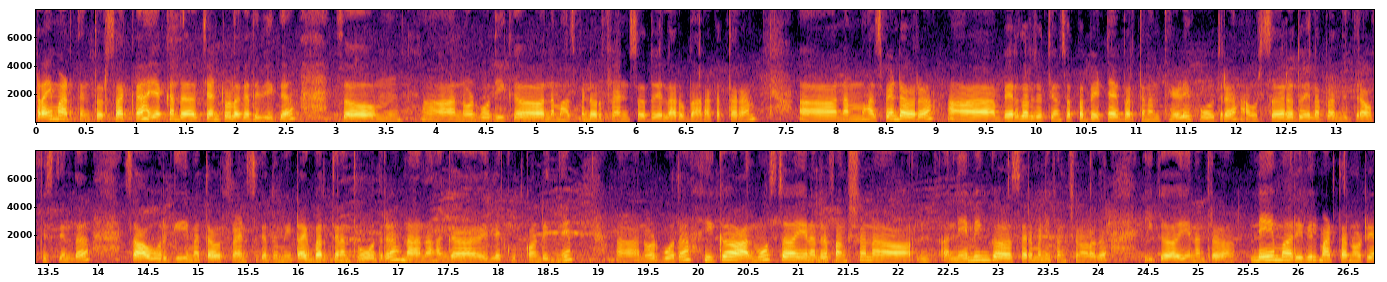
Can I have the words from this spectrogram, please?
ಟ್ರೈ ಮಾಡ್ತೇನೆ ತೋರ್ಸಕ್ಕೆ, ಯಾಕಂದ್ರೆ ಅರ್ಜೆಂಟ್ ಒಳಗದೀವಿ ಈಗ. ಸೊ ನೋಡ್ಬೋದು ಈಗ ನಮ್ಮ ಹಸ್ಬೆಂಡ್ ಅವ್ರ ಫ್ರೆಂಡ್ಸ್ ಅದು ಎಲ್ಲರೂ ಬಾರಾಕತ್ತಾರ. ನಮ್ಮ ಹಸ್ಬೆಂಡ್ ಅವರು ಬೇರೆದವ್ರ ಜೊತೆ ಒಂದು ಸ್ವಲ್ಪ ಭೇಟಿಯಾಗಿ ಬರ್ತಾನೆ ಅಂತ ಹೇಳಿ ಹೋದ್ರೆ, ಅವ್ರ ಸರ್ ಅದು ಎಲ್ಲ ಬಂದಿದ್ರು ಆಫೀಸಿಂದ ಸೊ ಅವ್ರಿಗೆ ಮತ್ತು ಅವ್ರ ಫ್ರೆಂಡ್ಸ್ಗೆ ಅದು ಮೀಟಾಗಿ ಬರ್ತೇನೆ ಅಂತ ಹೋದ್ರೆ, ನಾನು ಹಂಗೆ ಇಲ್ಲೇ ಕೂತ್ಕೊಂಡಿದ್ನಿ. ನೋಡ್ಬೋದಾ? ಈಗ ಆಲ್ಮೋಸ್ಟ್ ಏನಂದ್ರೆ ಫಂಕ್ಷನ್ ನೇಮಿಂಗ್ ಸೆರೆಮನಿ ಫಂಕ್ಷನ್ ಒಳಗೆ ಈಗ ಏನಂದ್ರೆ ನೇಮ್ ರಿವೀಲ್ ಮಾಡ್ತಾರೆ ನೋಡ್ರಿ,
